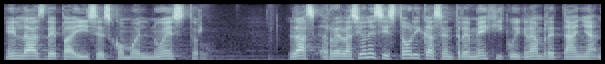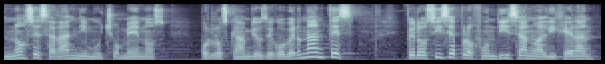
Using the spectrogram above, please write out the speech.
en las de países como el nuestro. Las relaciones históricas entre México y Gran Bretaña no cesarán ni mucho menos por los cambios de gobernantes, pero sí se profundizan o aligeran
